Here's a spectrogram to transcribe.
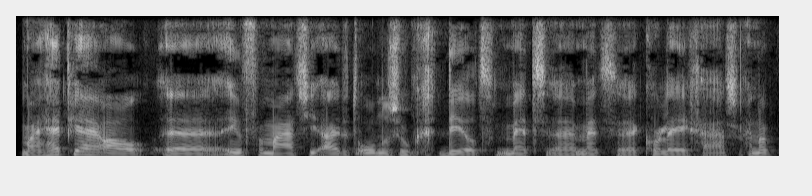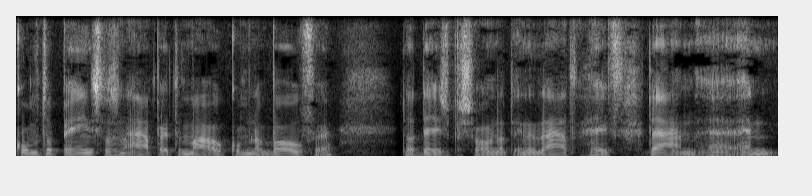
Maar heb jij al uh, informatie uit het onderzoek gedeeld met, uh, met uh, collega's? En dan komt opeens als een aap uit de mouw, komt naar boven dat deze persoon dat inderdaad heeft gedaan. en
